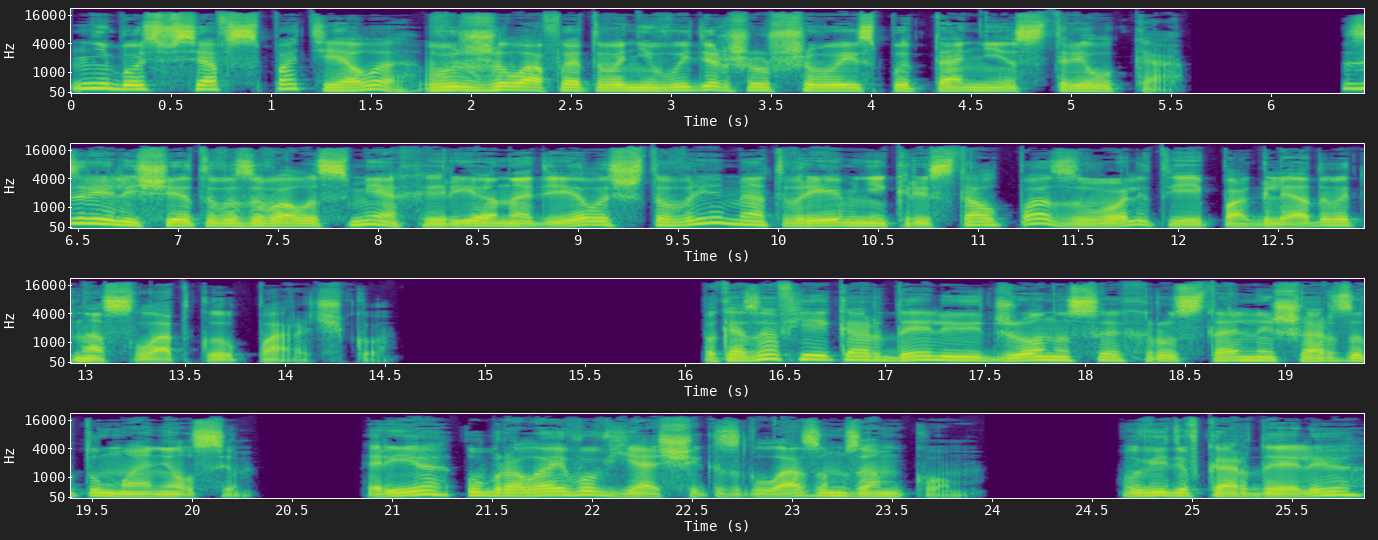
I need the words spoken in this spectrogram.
Небось, вся вспотела, возжелав этого не выдержавшего испытания стрелка. Зрелище это вызывало смех, и Риа надеялась, что время от времени Кристалл позволит ей поглядывать на сладкую парочку. Показав ей Корделию и Джонаса, хрустальный шар затуманился. Риа убрала его в ящик с глазом-замком. Увидев Корделию,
